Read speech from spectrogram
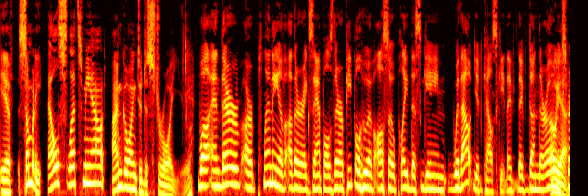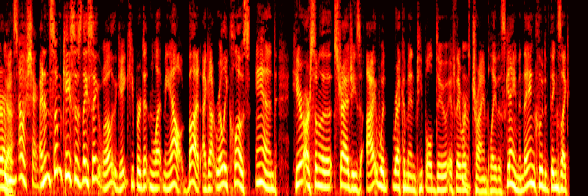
If somebody else lets me out, I'm going to destroy you. Well, and there are plenty of other examples. There are people who have also played this game without Yudkowsky. They've they've done their own Oh, yeah, experiments. yeah. Oh, sure. And in some cases, they say, "Well, the gatekeeper didn't let me out, but I got really close." And here are some of the strategies I would recommend people do if they were hmm. to try and play this game. And they included things like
